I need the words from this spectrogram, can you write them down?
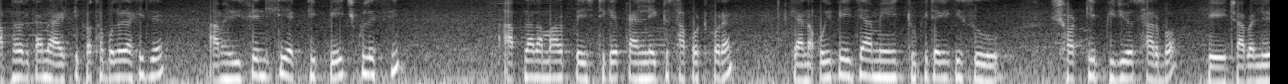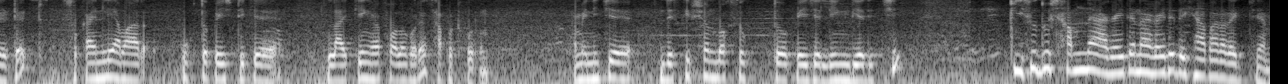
আপনাদেরকে আমি আরেকটি কথা বলে রাখি যে, আমি রিসেন্টলি একটি পেজ খুলেছি। আপনারা আমার পেজটিকে কাইন্ডলি একটু সাপোর্ট করেন। কেন ওই পেজে আমি টুকিটাকি কিছু শর্ট ক্লিপ ভিডিও ছাড়ব, এই ট্রাভেল রিলেটেড সো কাইন্ডলি আমার উক্ত পেজটিকে লাইকিং আর ফলো করে সাপোর্ট করুন। আমি নিচে ডিসক্রিপশন বক্সে উক্ত পেজের লিঙ্ক দিয়ে দিচ্ছি। কিছু দূর সামনে আগাইতে না আগাইতে দেখি আবার আরেক জ্যাম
